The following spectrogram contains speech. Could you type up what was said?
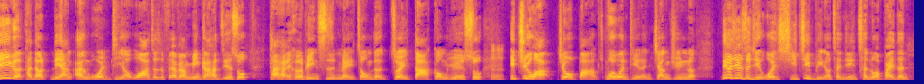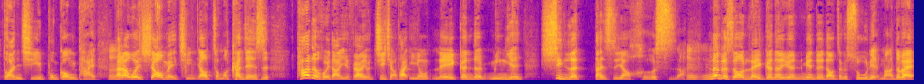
第一个谈到两岸问题啊，哇，这是非常非常敏感。他直接说台海和平是美中的最大公约数，嗯，一句话就把问问题的人将军了。第二件事情问习近平啊，曾经承诺拜登短期不攻台，大家问肖美琴要怎么看这件事，他的回答也非常有技巧，他引用雷根的名言：信任。但是要核实啊！那个时候雷根呢，因为面对到这个苏联嘛，对不对？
